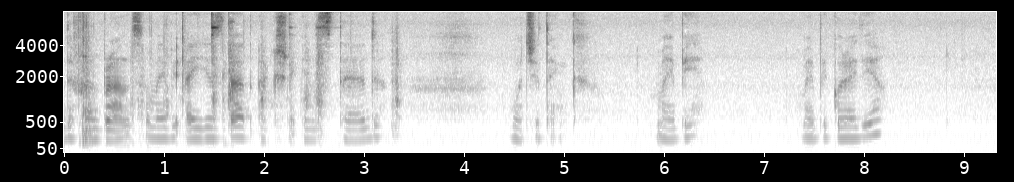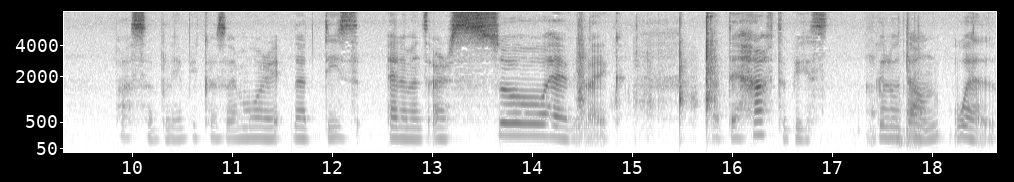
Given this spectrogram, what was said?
different brand so maybe I use that actually instead. What you think? Maybe maybe good idea possibly because I'm worried that these elements are so heavy like that they have to be glued down well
